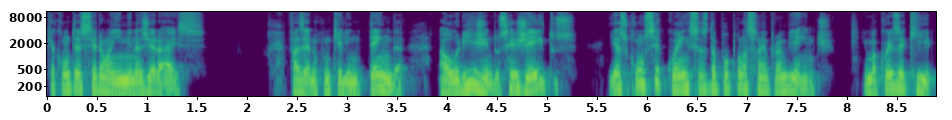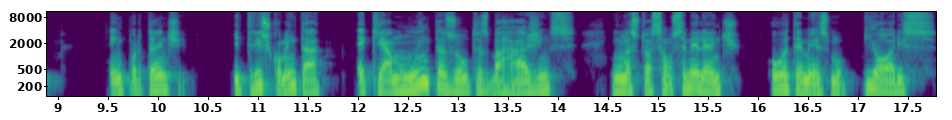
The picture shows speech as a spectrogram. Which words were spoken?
que aconteceram aí em Minas Gerais, fazendo com que ele entenda a origem dos rejeitos e as consequências da população para o ambiente. E uma coisa que é importante e triste comentar é que há muitas outras barragens em uma situação semelhante ou até mesmo piores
